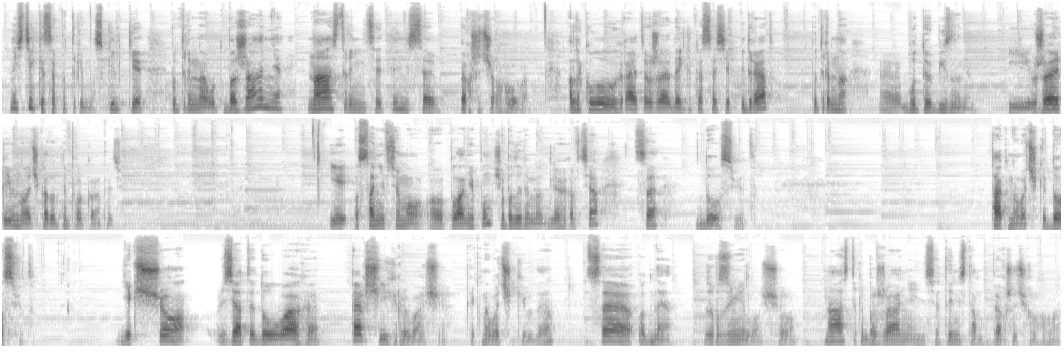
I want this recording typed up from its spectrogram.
не стільки це потрібно, скільки потрібно от бажання, настрій, ініціативність це першочергове. Але коли ви граєте вже декілька сесій підряд, потрібно е, бути обізнаним. І вже рівно очка тут не прокатить. І останній в цьому е, плані пункт, що потрібно для гравця, це досвід. Так, новачки, досвід. Якщо взяти до уваги перші ігри ваші, як новачків, да, це одне. Зрозуміло, що настрій, бажання, ініціативність там першочергове.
